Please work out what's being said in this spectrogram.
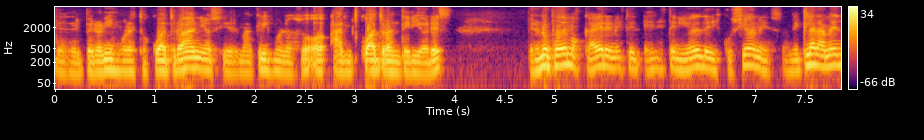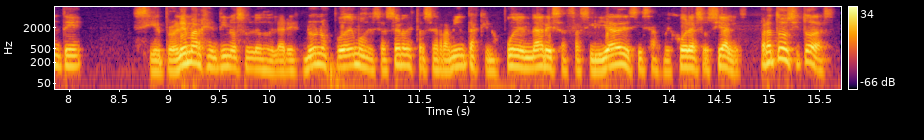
desde el peronismo en estos cuatro años y del macrismo en los cuatro anteriores, pero no podemos caer en este, en este nivel de discusiones, donde claramente si el problema argentino son los dólares, no nos podemos deshacer de estas herramientas que nos pueden dar esas facilidades y esas mejoras sociales, para todos y todas,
